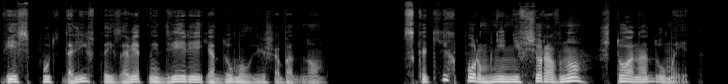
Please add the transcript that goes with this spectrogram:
Весь путь до лифта и заветной двери я думал лишь об одном. С каких пор мне не все равно, что она думает?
